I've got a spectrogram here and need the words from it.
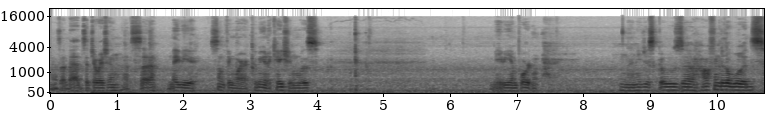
That's a bad situation. That's uh, maybe something where communication was maybe important. And then he just goes uh, off into the woods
